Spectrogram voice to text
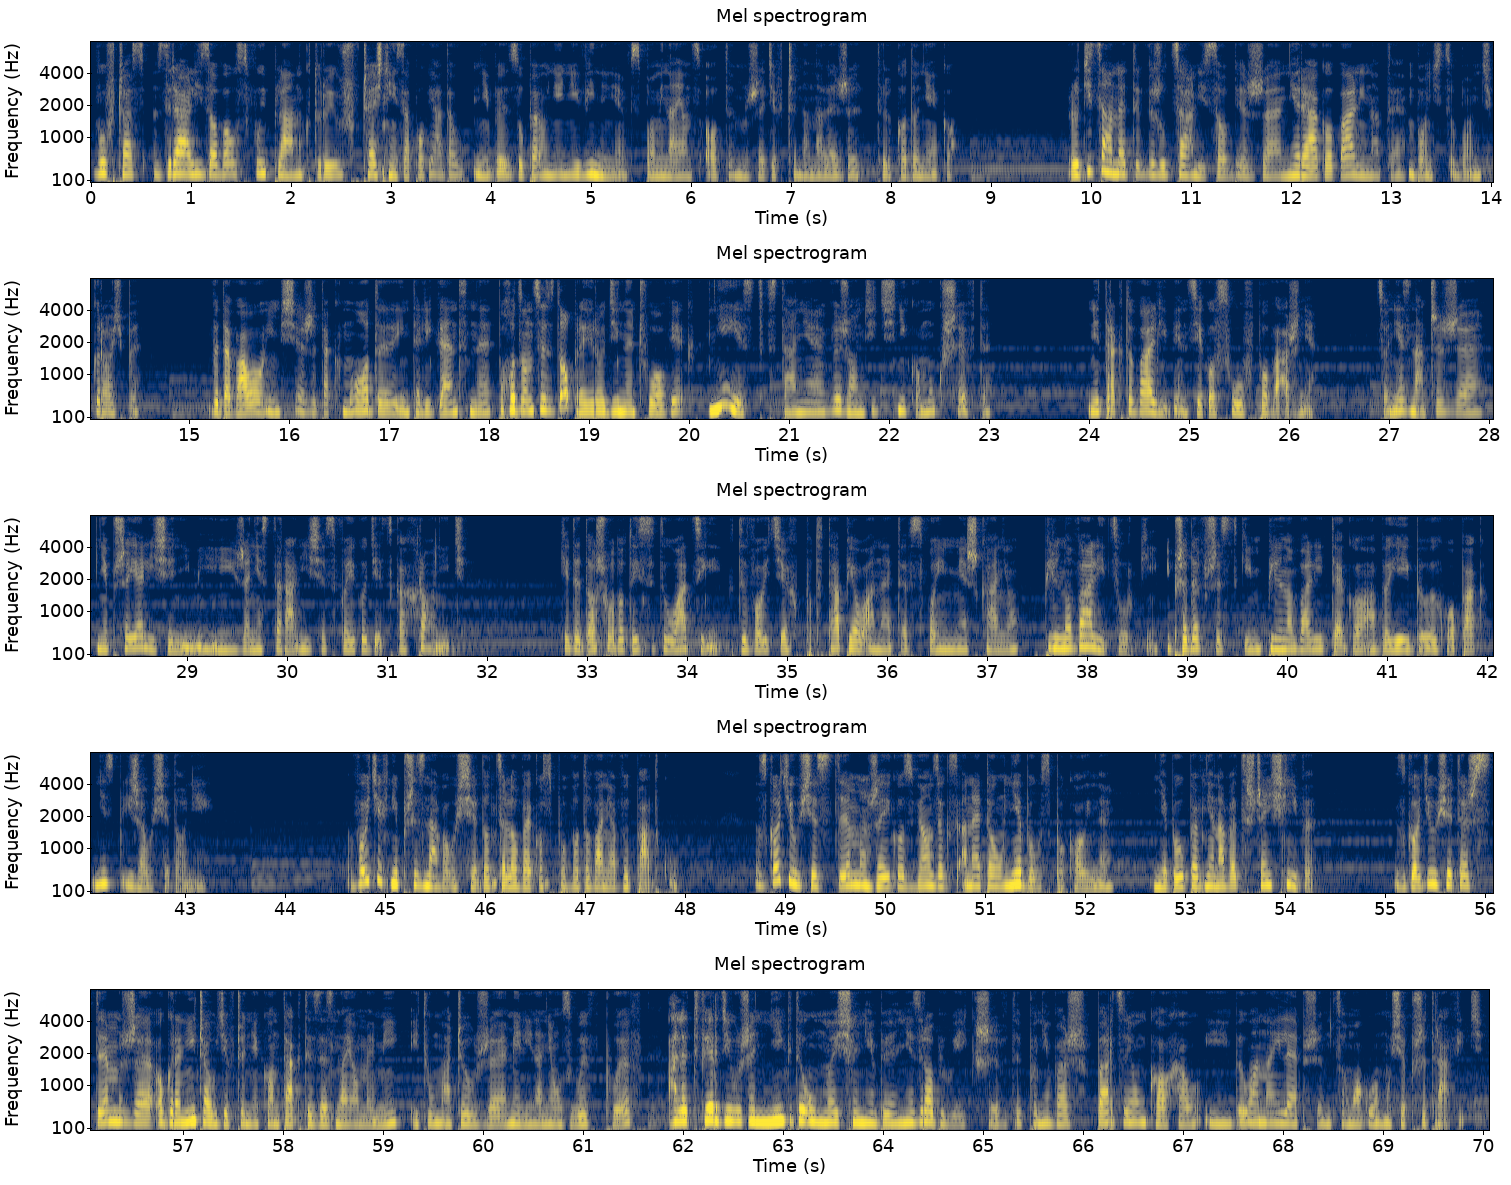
Wówczas zrealizował swój plan, który już wcześniej zapowiadał, niby zupełnie niewinnie, wspominając o tym, że dziewczyna należy tylko do niego. Rodzice Anety wyrzucali sobie, że nie reagowali na te bądź co bądź groźby. Wydawało im się, że tak młody, inteligentny, pochodzący z dobrej rodziny człowiek nie jest w stanie wyrządzić nikomu krzywdy. Nie traktowali więc jego słów poważnie, co nie znaczy, że nie przejęli się nimi i że nie starali się swojego dziecka chronić. Kiedy doszło do tej sytuacji, gdy Wojciech podtapiał Anetę w swoim mieszkaniu, pilnowali córki i przede wszystkim pilnowali tego, aby jej były chłopak nie zbliżał się do niej. Wojciech nie przyznawał się do celowego spowodowania wypadku. Zgodził się z tym, że jego związek z Anetą nie był spokojny, nie był pewnie nawet szczęśliwy. Zgodził się też z tym, że ograniczał dziewczynie kontakty ze znajomymi i tłumaczył, że mieli na nią zły wpływ, ale twierdził, że nigdy umyślnie by nie zrobił jej krzywdy, ponieważ bardzo ją kochał i była najlepszym, co mogło mu się przytrafić.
